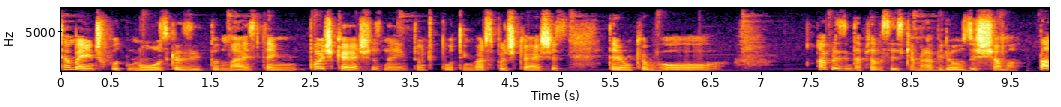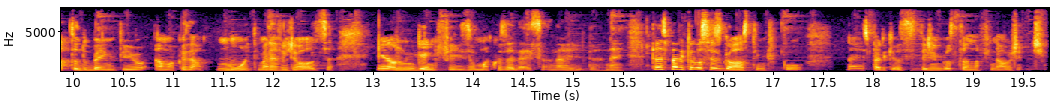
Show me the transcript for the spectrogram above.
também, tipo, músicas e tudo mais, tem podcasts, né? Então, tipo, tem vários podcasts. Tem um que eu vou apresentar para vocês que é maravilhoso e chama Tá Tudo Bem, viu? É uma coisa muito maravilhosa. E não ninguém fez uma coisa dessa na vida, né? Então, espero que vocês gostem, tipo, né? Espero que vocês estejam gostando no final, gente.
